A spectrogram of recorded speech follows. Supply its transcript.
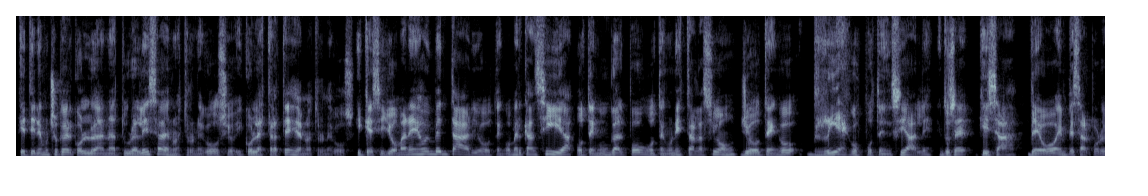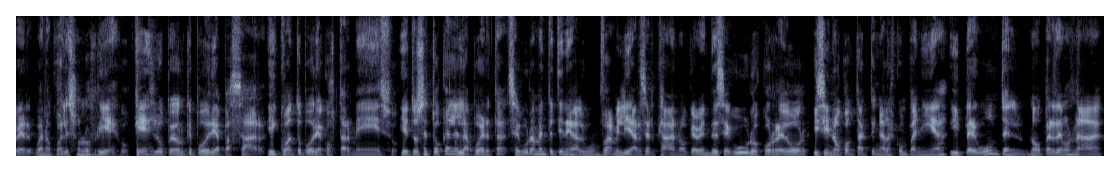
que tiene mucho que ver con la naturaleza de nuestro negocio y con la estrategia de nuestro negocio. Y que si yo manejo inventario o tengo mercancía o tengo un galpón o tengo una instalación, yo tengo riesgos potenciales. Entonces quizás debo empezar por ver, bueno, cuáles son los riesgos, qué es lo peor que podría pasar y cuánto podría costarme eso. Y entonces tóquenle la puerta, seguramente tienen algún familiar cercano que vende seguros, corredor, y si no, contacten a las compañías y pregunten, no perdemos nada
